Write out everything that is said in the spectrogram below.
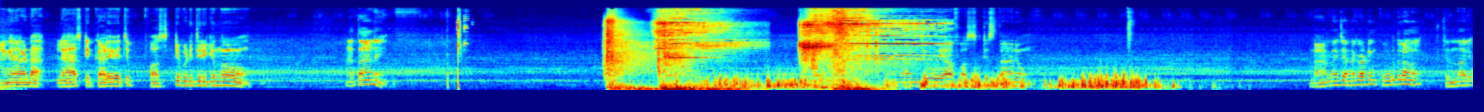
അങ്ങനെ കണ്ട ലാസ്റ്റ് കളി വെച്ച് ഫസ്റ്റ് പിടിച്ചിരിക്കുന്നു. അതാണ് നമ്മൾ അഞ്ച് പോയ ഫസ്റ്റ് സ്ഥാനവും. ഡാമേജ് എന്നെക്കാട്ടിയും കൂടുതലാണ്. ചെന്നാലും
